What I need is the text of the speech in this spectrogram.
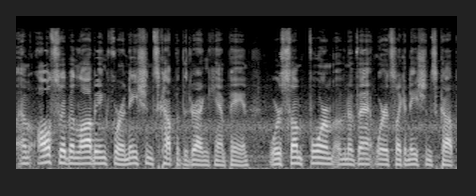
I'm also been lobbying for a Nations Cup at the Dragon campaign or some form of an event where it's like a Nations Cup.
